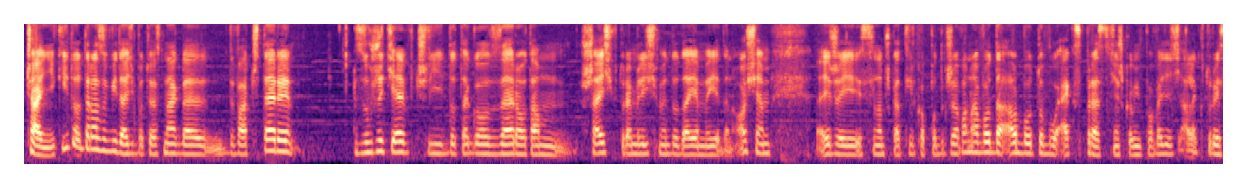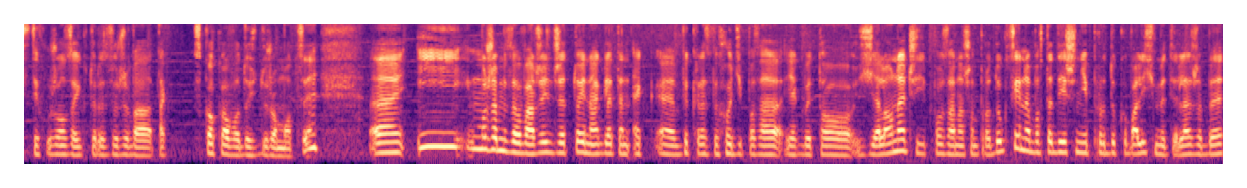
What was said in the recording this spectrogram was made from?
czajnik. I to od razu widać, bo to jest nagle 2.4 zużycie, czyli do tego 0 tam 6, które mieliśmy, dodajemy 1,8, jeżeli jest na przykład tylko podgrzewana woda, albo to był ekspres, ciężko mi powiedzieć, ale któreś z tych urządzeń, które zużywa tak skokowo dość dużo mocy. E, I możemy zauważyć, że tutaj nagle ten e, wykres wychodzi poza jakby to zielone, czyli poza naszą produkcję, no bo wtedy jeszcze nie produkowaliśmy tyle, żeby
